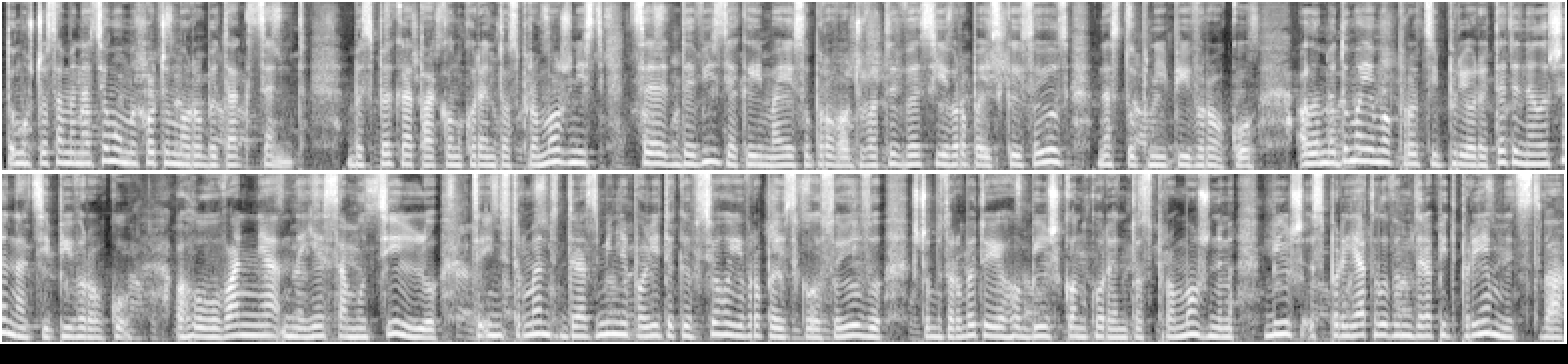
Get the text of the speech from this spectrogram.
тому що саме на цьому ми хочемо робити акцент. Безпека та конкурентоспроможність це девіз, який має супроводжувати весь європейський союз наступні півроку. Але ми думаємо про ці пріоритети не лише на ці півроку. Головування не є самоціллю, це інструмент для зміни політики всього європейського союзу, щоб зробити його більш конкурентоспроможним, більш сприятливим для підприємництва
